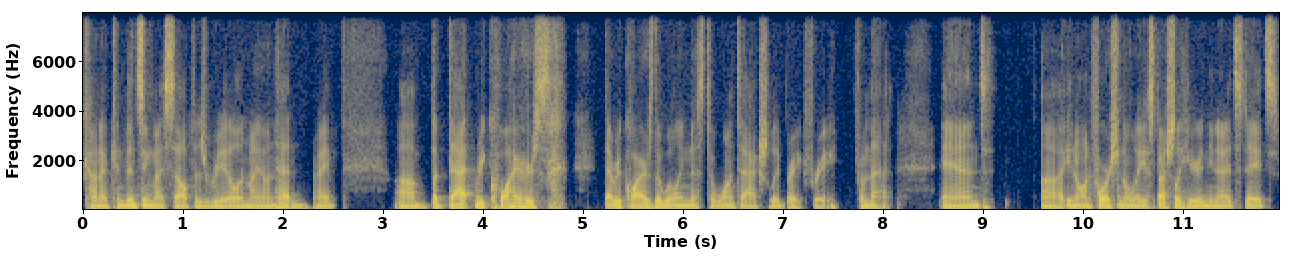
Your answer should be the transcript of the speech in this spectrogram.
kind of convincing myself is real in my own head right? Um, but that requires that requires the willingness to want to actually break free from that. And uh, you know unfortunately especially here in the united states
